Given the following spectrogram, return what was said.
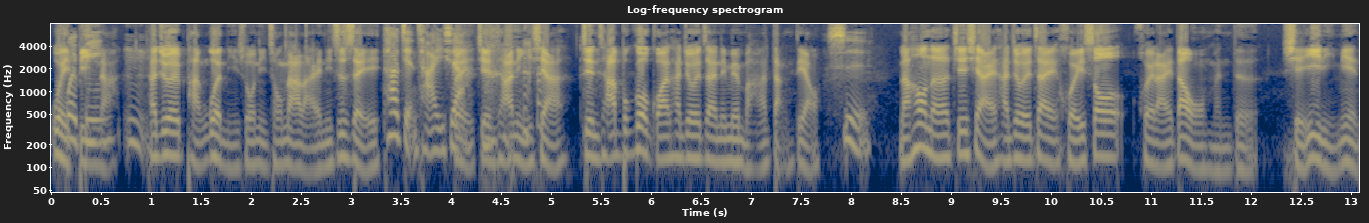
卫兵啊，嗯，他就会盘问你说你从哪来，你是谁？他要检查一下，对，检查你一下，检查不过关，他就会在那边把它挡掉。是，然后呢，接下来他就会再回收回来到我们的协议里面，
